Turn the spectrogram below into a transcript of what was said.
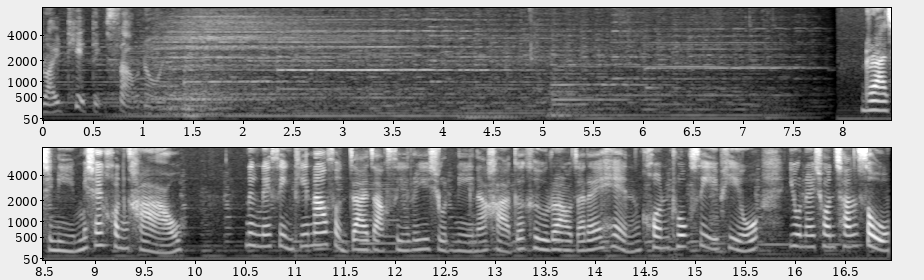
ไร้ที่ติสาวน้อย ราชินีไม่ใช่คนขาว หนึ่งในสิ่งที่น่าสนใจจากซีรีส์ชุดนี้นะคะ ก็คือเราจะได้เห็นคนทุกสีผิว อยู่ในชนชั้นสูง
